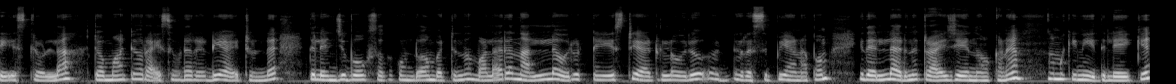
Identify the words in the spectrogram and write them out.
ടേസ്റ്റിലുള്ള ടൊമാറ്റോ റൈസ് ഇവിടെ റെഡി ആയിട്ടുണ്ട്. ഇത് ലഞ്ച് ബോക്സ് ഒക്കെ കൊണ്ടുപോകാൻ പറ്റുന്ന വളരെ നല്ല ഒരു ടേസ്റ്റി ആയിട്ടുള്ള ഒരു റെസിപ്പിയാണ് അപ്പം ഇതെല്ലാവരും ട്രൈ ചെയ്ത് നോക്കണേ. നമുക്കിനി ഇതിലേക്ക്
